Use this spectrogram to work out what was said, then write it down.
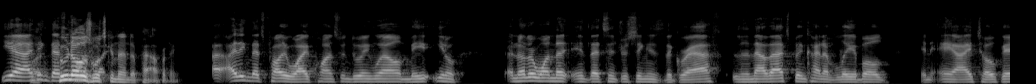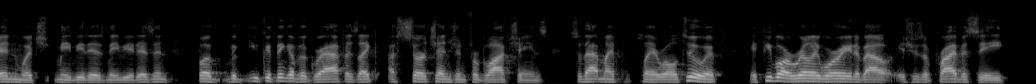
Yeah, I but think that's who knows what's going to end up happening. I think that's probably why Quant's been doing well. Maybe you know, another one that eh, that's interesting is the graph. Now that's been kind of labeled an AI token, which maybe it is, maybe it isn't. But the, you could think of the graph as like a search engine for blockchains, so that might play a role too. If if people are really worried about issues of privacy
